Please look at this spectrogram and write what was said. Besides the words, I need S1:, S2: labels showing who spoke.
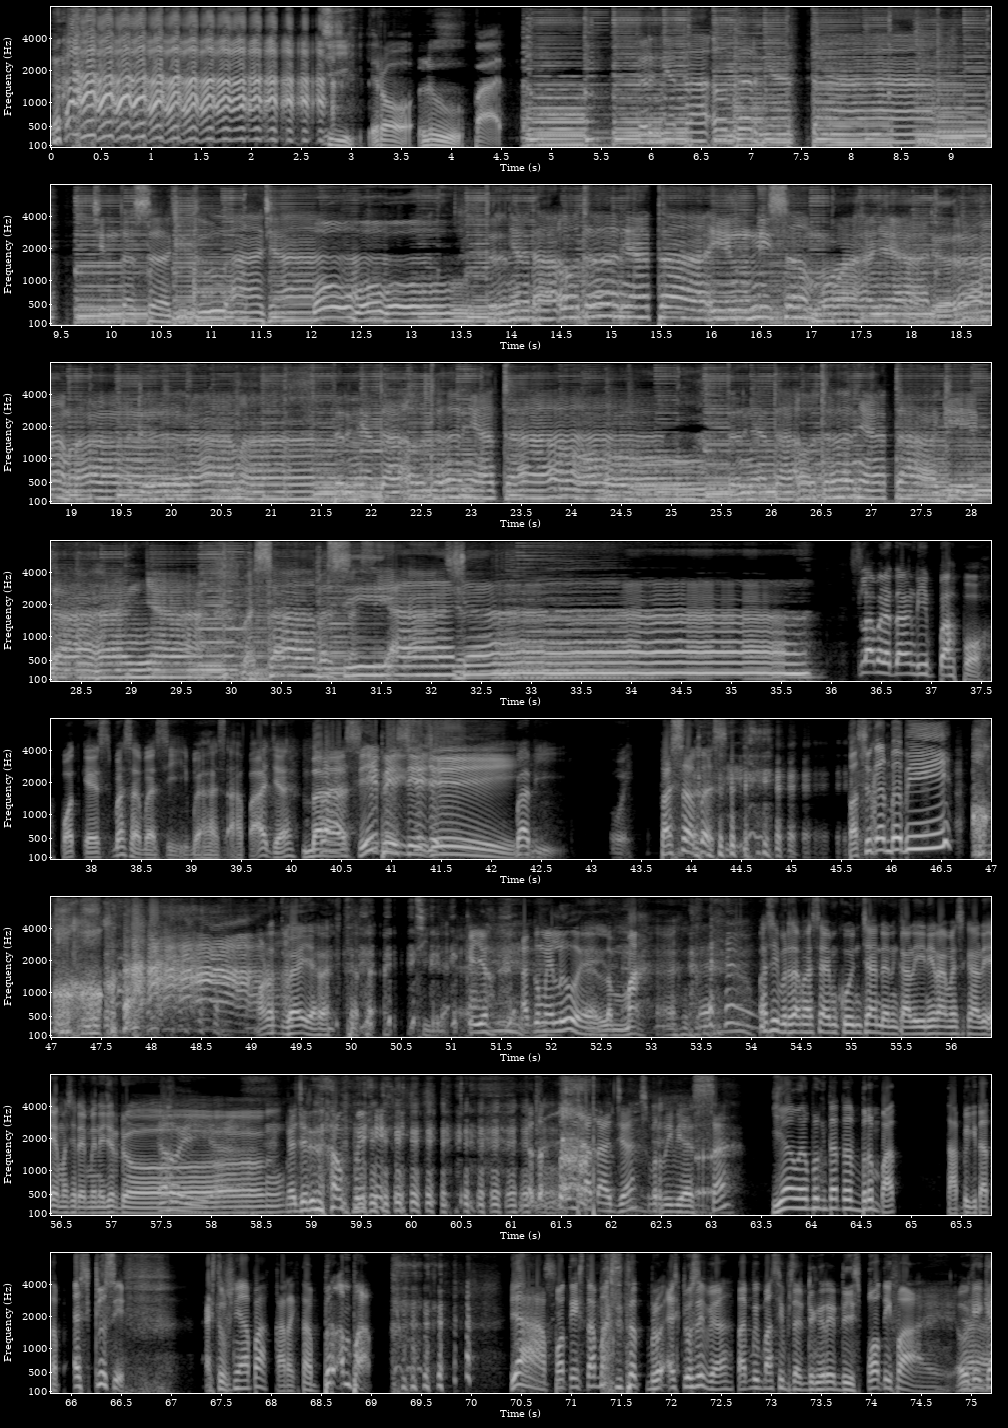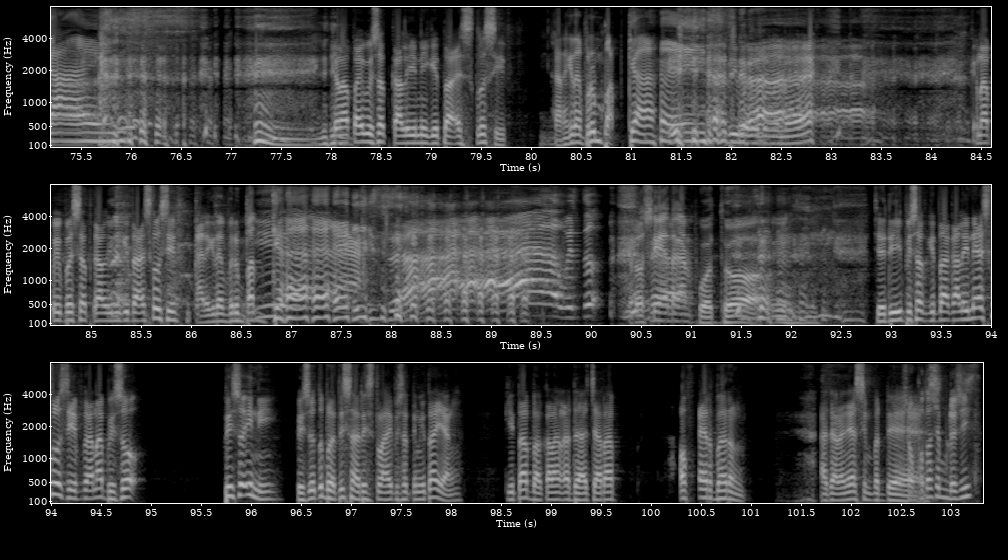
S1: Jiro lupa.
S2: Ternyata oh ternyata Cinta segitu aja.
S3: Wow wow wow.
S2: Ternyata oh ternyata Ini semua hanya drama Drama. Ternyata oh ternyata oh, Ternyata oh ternyata Kita hanya Basa-basi aja
S1: Selamat datang di Pahpoh Podcast Basa Basi. Bahas apa aja?
S3: Basi PCG
S1: Babi. Woi.
S2: Basa basi
S3: Pasukan babi
S1: Gue ya Cila.
S2: Kayak aku melu ya
S1: Lemah. Masih bersama Sam Kuncan dan kali ini ramai sekali. Eh masih ada manajer dong.
S2: Oh iya Nggak jadi rame Tetap berempat aja Seperti biasa
S3: Ya walaupun kita tetap berempat Tapi kita tetap eksklusif Eksklusifnya apa? Karena kita berempat Ya, podcast kita masih tetap belum eksklusif ya Tapi masih bisa dengerin di Spotify Oke
S2: Nah.
S3: guys
S2: Kenapa episode kali ini kita eksklusif?
S3: Karena kita berempat guys
S2: Di mana-mana. Kenapa episode kali ini kita eksklusif?
S3: Karena kita berempat guys Wis tuh
S1: Terus kayak tekan bodoh.
S2: Jadi episode kita kali ini eksklusif karena besok besok ini, besok itu berarti sehari setelah episode ini tayang, kita bakalan ada acara off air bareng. Acaranya Simpedes.
S3: Siapa tuh sebenernya sih?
